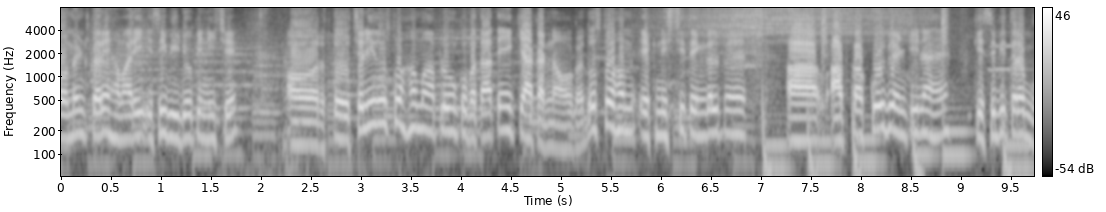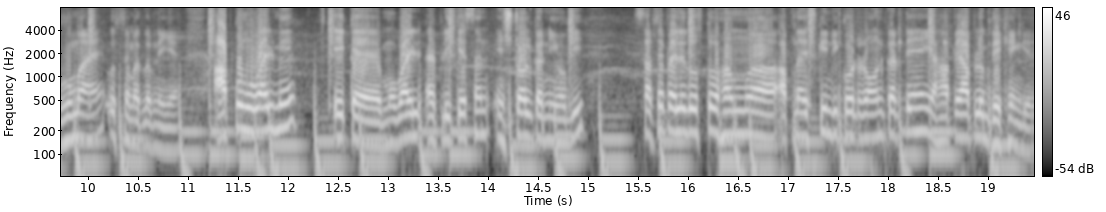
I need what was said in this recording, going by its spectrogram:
कमेंट करें हमारी इसी वीडियो के नीचे। और तो चलिए दोस्तों हम आप लोगों को बताते हैं क्या करना होगा। दोस्तों हम एक निश्चित एंगल पे आ, आपका कोई भी एंटीना है किसी भी तरफ़ घूमा है उससे मतलब नहीं है। आपको मोबाइल में एक मोबाइल एप्लीकेशन इंस्टॉल करनी होगी। सबसे पहले दोस्तों हम अपना स्क्रीन रिकॉर्डर ऑन करते हैं। यहाँ पे आप लोग देखेंगे।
